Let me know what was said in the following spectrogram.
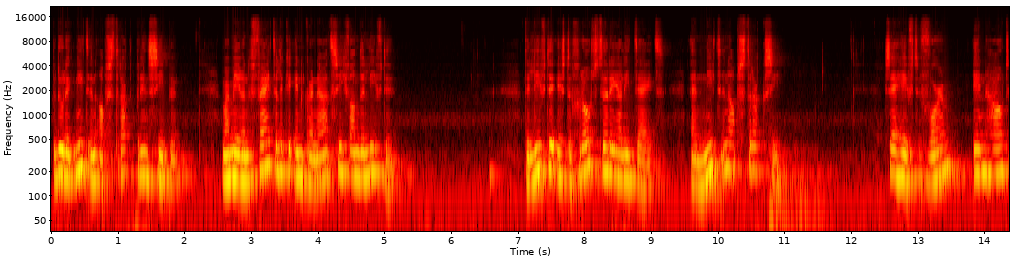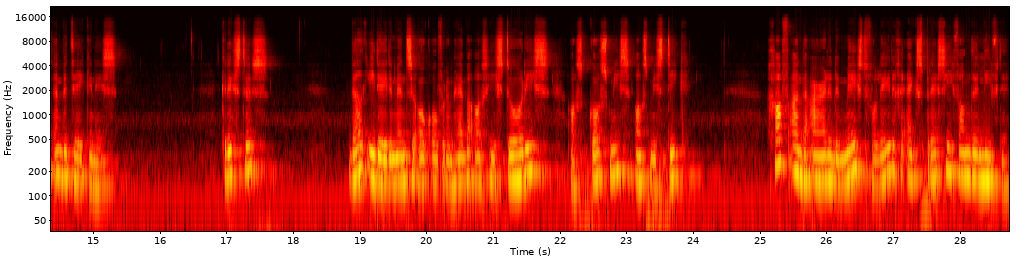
bedoel ik niet een abstract principe, maar meer een feitelijke incarnatie van de liefde. De liefde is de grootste realiteit en niet een abstractie. Zij heeft vorm, inhoud en betekenis. Christus, welk idee de mensen ook over hem hebben als historisch, als kosmisch, als mystiek, gaf aan de aarde de meest volledige expressie van de liefde.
